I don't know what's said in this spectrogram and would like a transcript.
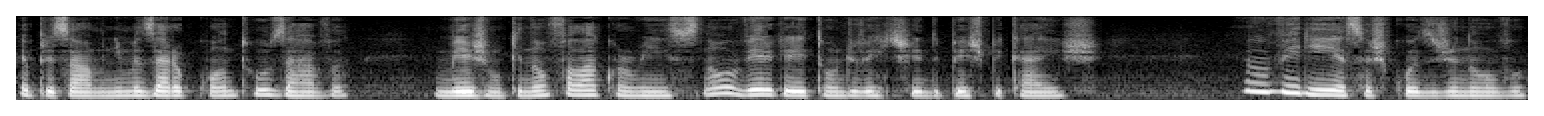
Eu precisava minimizar o quanto usava, mesmo que não falar com Reese não ouvir aquele tom divertido e perspicaz. Eu ouviria essas coisas de novo,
